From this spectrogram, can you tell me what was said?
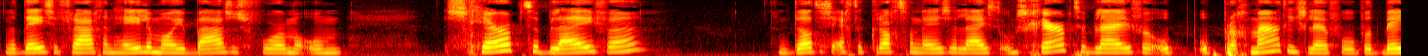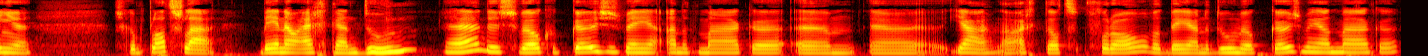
dat deze vragen een hele mooie basis vormen om scherp te blijven. Dat is echt de kracht van deze lijst. Om scherp te blijven op, op pragmatisch level. Op wat ben je, als ik een plat sla, ben je nou eigenlijk aan het doen? Hè? Dus welke keuzes ben je aan het maken? Um, uh, ja, nou eigenlijk dat vooral. Wat ben je aan het doen? Welke keuze ben je aan het maken?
